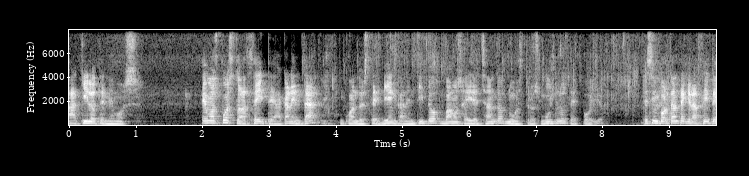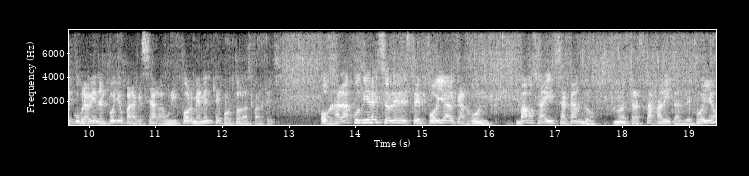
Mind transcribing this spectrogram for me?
Aquí lo tenemos. Hemos puesto aceite a calentar y cuando esté bien calentito vamos a ir echando nuestros muslos de pollo. Es importante que el aceite cubra bien el pollo para que se haga uniformemente por todas partes. Ojalá pudierais oler este pollo al cajón. Vamos a ir sacando nuestras tajaditas de pollo.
